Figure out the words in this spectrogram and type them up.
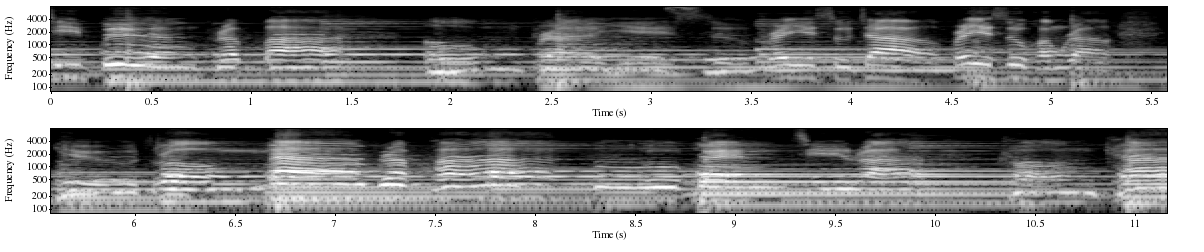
ที่เบื้องพระบาทองค์พระเยซูพระเยซูเจ้า พระเยซูของเรา อยู่ตรงหน้าพระพักผู้เป็นที่รักของข้า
